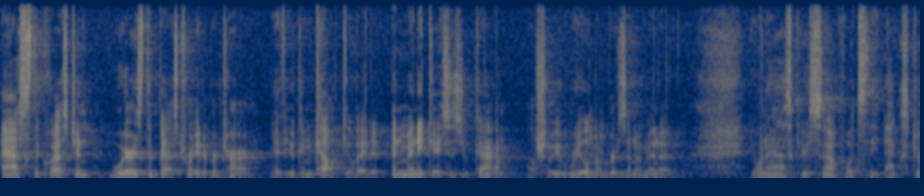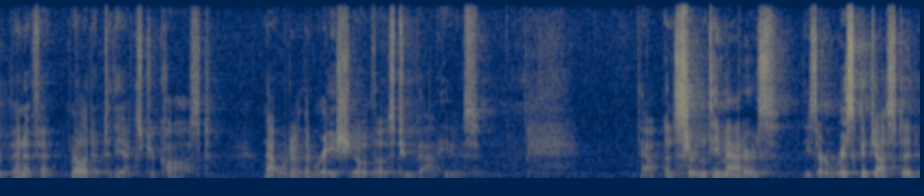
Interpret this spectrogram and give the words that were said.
asks the question, where's the best rate of return, if you can calculate it. In many cases, you can. I'll show you real numbers in a minute. You want to ask yourself, what's the extra benefit relative to the extra cost? Now, what are the ratio of those two values? Now, uncertainty matters. These are risk adjusted.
